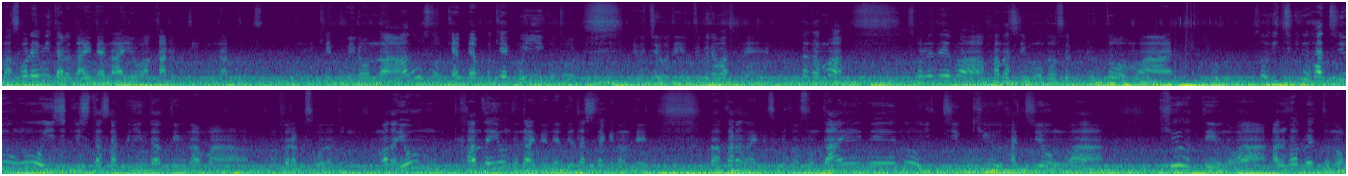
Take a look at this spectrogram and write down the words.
まあ、それ見たら大体内容わかるっていうになってますね。結構いろんな、あの人、やっぱ結構いいこと YouTube で言ってくれますね。だからまあ、それでまあ話に戻すと、まあ、そう、1984を意識した作品だっていうのはまあ、おそらくそうだと思うんですまだ読ん完全読んでないんでね、出だしだけなんで、わからないんですけど、その題名の1984は、9っていうのは、アルファベットの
